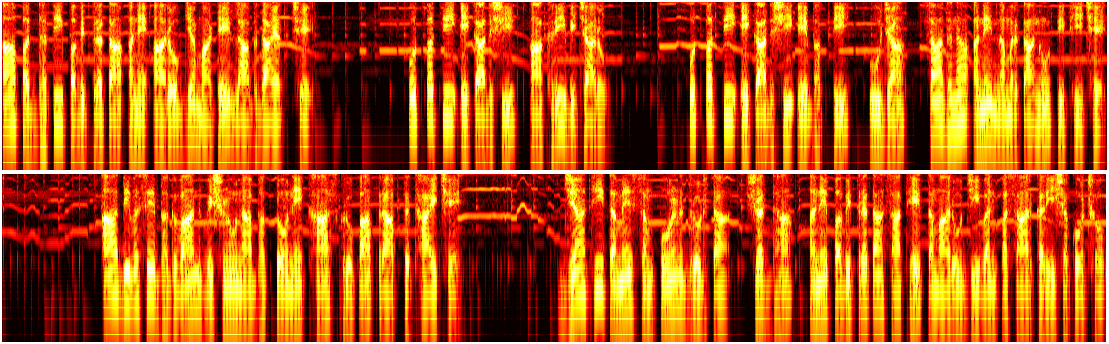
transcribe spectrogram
આ પદ્ધતિ પવિત્રતા અને આરોગ્ય માટે લાભદાયક છે. ઉત્પત્તિ એકાદશી, આખરી વિચારો. ઉત્પત્તિ એકાદશી એ ભક્તિ, પૂજા, સાધના અને નમ્રતાનું તિથિ છે. આ દિવસે ભગવાન વિષ્ણુના ભક્તોને ખાસ કૃપા પ્રાપ્ત થાય છે. જ્યાંથી તમે સંપૂર્ણ દૃઢતા, શ્રદ્ધા અને પવિત્રતા સાથે તમારું જીવન પસાર કરી શકો છો.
